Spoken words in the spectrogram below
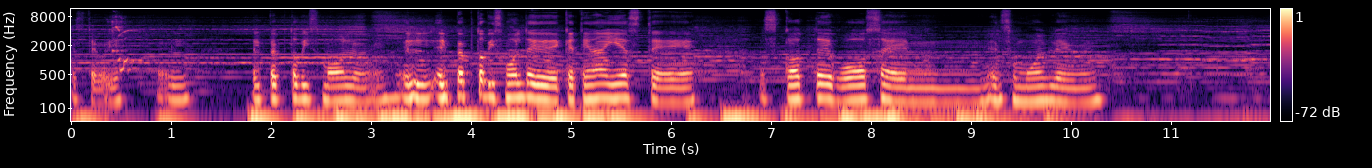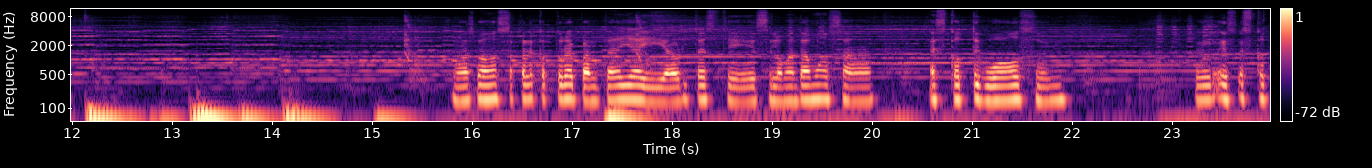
Este güey. El, el Pepto Bismol. El, el Pepto Bismol de que tiene ahí este. Scott de Woz en, en su mueble, güey. Nomás vamos a sacar la captura de pantalla y ahorita este se lo mandamos a, a Scott Woz. güey. Es- Scott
